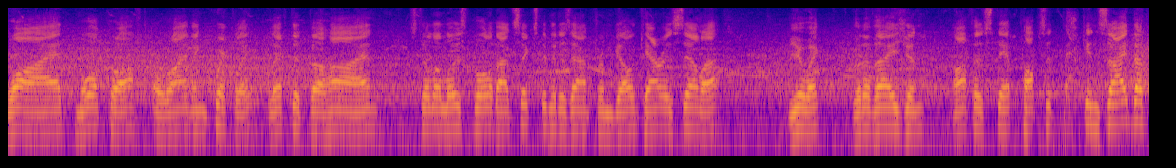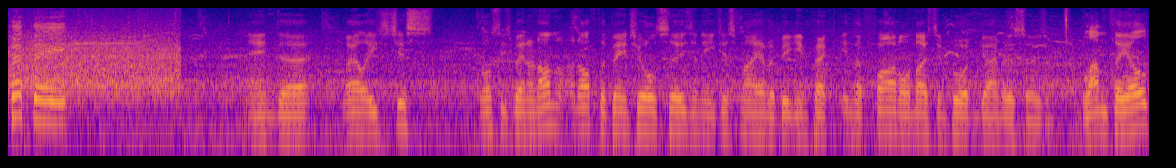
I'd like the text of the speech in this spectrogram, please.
Wide. Moorcroft arriving quickly. Left it behind. Still a loose ball about 60 metres out from goal. Caracella. Bewick. Good evasion. Off his step. Pops it back inside the 50. And uh, well, he's just. Of course, he's been an on and off the bench all season. He just may have a big impact in the final, most important game of the season. Blumfield.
